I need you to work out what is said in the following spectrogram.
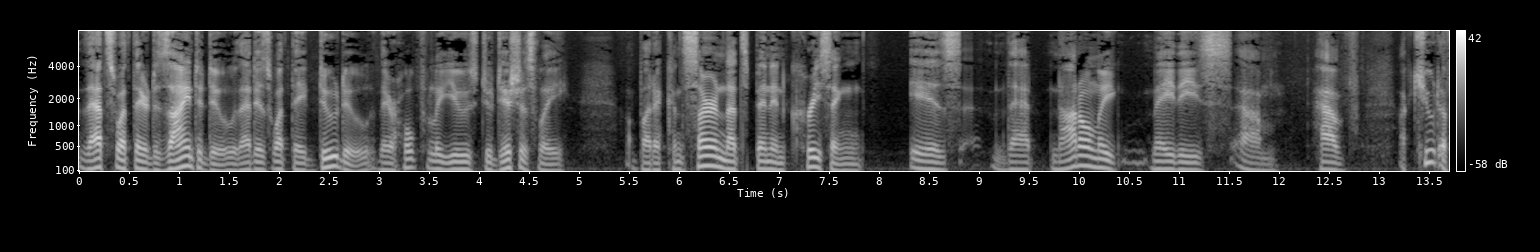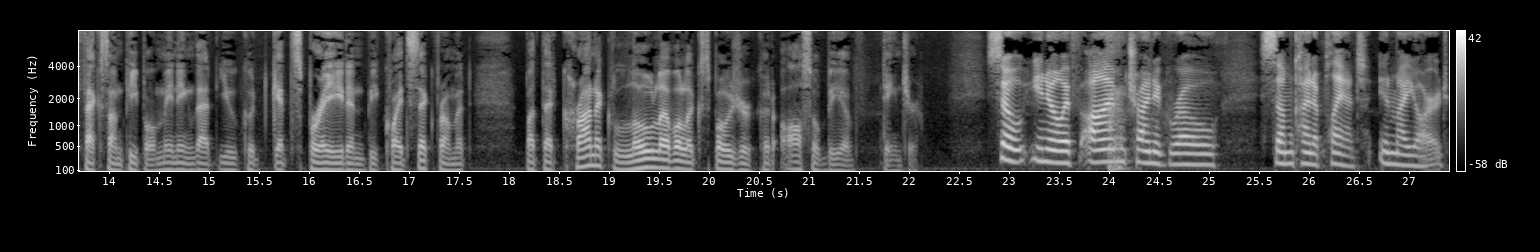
that's what they're designed to do. That is what they do do. They're hopefully used judiciously but a concern that's been increasing is that not only may these um, have acute effects on people, meaning that you could get sprayed and be quite sick from it, but that chronic low level exposure could also be of danger. So, you know, if I'm trying to grow some kind of plant in my yard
